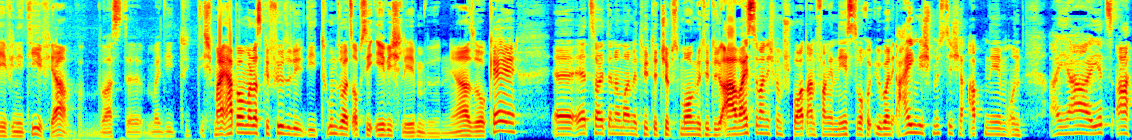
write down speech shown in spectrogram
Definitiv, ja. Was, äh, weil die, ich meine, habe auch mal das Gefühl, so, die, die tun so, als ob sie ewig leben würden. Ja, so, okay, äh, jetzt heute nochmal eine Tüte Chips, morgen eine Tüte, ah, weißt du, wann ich mit dem Sport anfange, nächste Woche über, eigentlich müsste ich ja abnehmen und, ah ja, jetzt, ah,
